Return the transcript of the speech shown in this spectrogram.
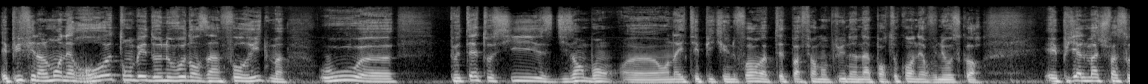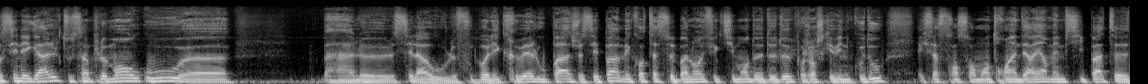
Et puis finalement on est retombé de nouveau dans un faux rythme où euh, peut-être aussi se disant bon euh, on a été piqué une fois on va peut-être pas faire non plus n'importe quoi on est revenu au score. Et puis il y a le match face au Sénégal tout simplement où euh, bah, le, c'est là où le football est cruel ou pas, je sais pas, mais quand tu ce ballon effectivement de 2-2 pour Georges Kevin Koudou et que ça se transforme en 3-1 derrière, même si Pat euh,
